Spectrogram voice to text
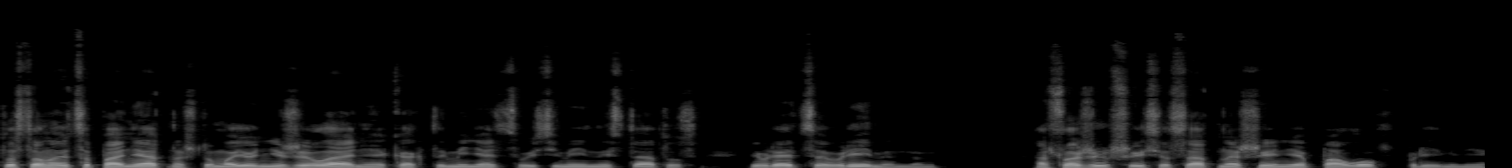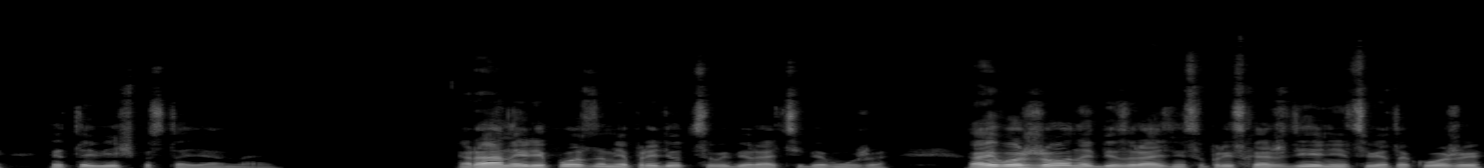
то становится понятно, что мое нежелание как-то менять свой семейный статус является временным, а сложившееся соотношение полов в племени – это вещь постоянная. Рано или поздно мне придется выбирать себе мужа, а его жены, без разницы происхождения и цвета кожи,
